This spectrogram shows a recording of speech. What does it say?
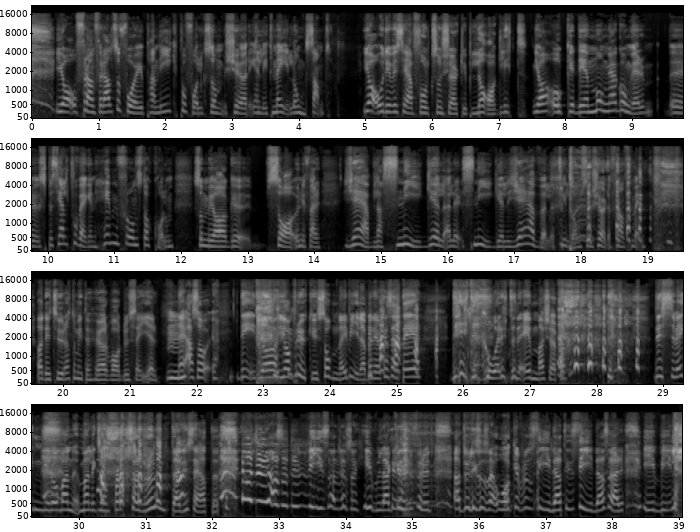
Ja, och framförallt så får jag ju panik på folk som kör enligt mig långsamt. ja och det vill säga folk som kör typ lagligt. Ja, och det är många gånger, eh, speciellt på vägen hem från Stockholm, som jag eh, sa ungefär jävla snigel eller snigeljävel till de som körde framför mig. Ja det är tur att de inte hör vad du säger. Mm. Nej alltså, det, jag, jag brukar ju somna i bilen men jag kan säga att det, det, det går inte när Emma kör. Det, svänger och man, man liksom flaxar runt där i sätet. Ja, du, alltså, du visade det så himla kul förut. Att du liksom så åker från sida till sida så här i bilen.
